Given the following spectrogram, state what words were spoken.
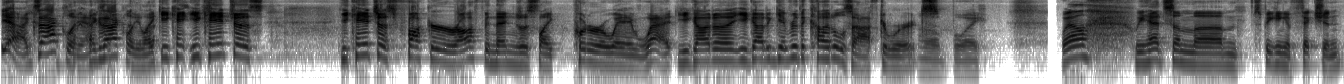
Yeah, exactly, exactly. like you can't you can't just you can't just fuck her rough and then just like put her away wet. You gotta you gotta give her the cuddles afterwards. Oh boy. Well, we had some. Um, speaking of fiction,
